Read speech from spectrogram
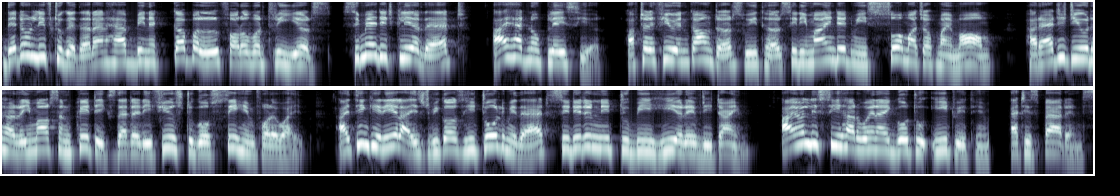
They don't live together and have been a couple for over three years. She made it clear that I had no place here. After a few encounters with her, she reminded me so much of my mom, her attitude, her remarks and critics that I refused to go see him for a while. I think he realized because he told me that she didn't need to be here every time. I only see her when I go to eat with him at his parents.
